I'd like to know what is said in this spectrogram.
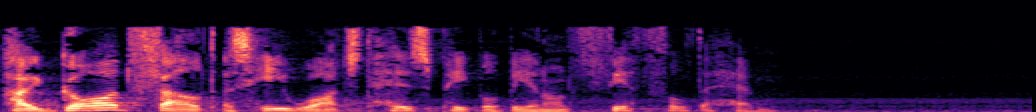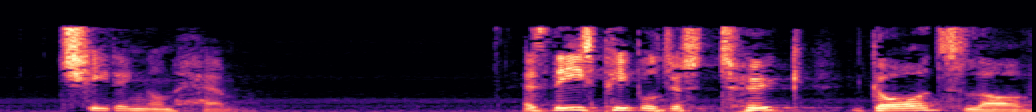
how God felt as he watched his people being unfaithful to him, cheating on him. As these people just took God's love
